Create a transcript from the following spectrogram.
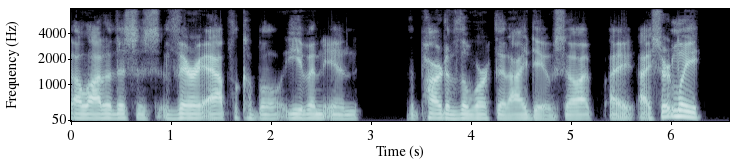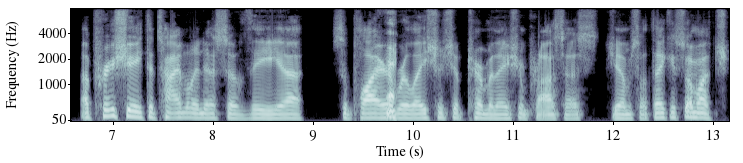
a lot of this is very applicable even in the part of the work that I do. So I, I, I certainly appreciate the timeliness of the uh, supplier relationship termination process, Jim. So thank you so much.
